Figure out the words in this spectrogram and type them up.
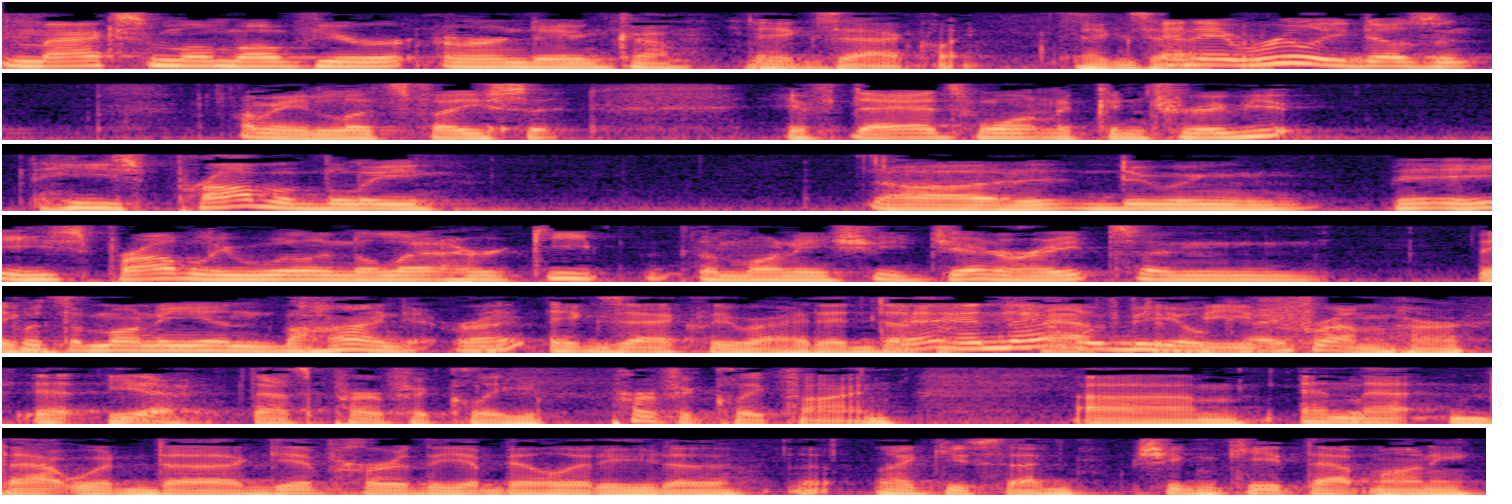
maximum of your earned income. Exactly. Exactly. And it really doesn't. I mean, let's face it. If Dad's wanting to contribute, he's probably uh, doing. He's probably willing to let her keep the money she generates and put the money in behind it, right? Exactly right. It doesn't And that have would be to okay. be from her. It- yeah, Yeah. that's perfectly perfectly fine. Um, and that that would uh, give her the ability to, like you said, she can keep that money,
